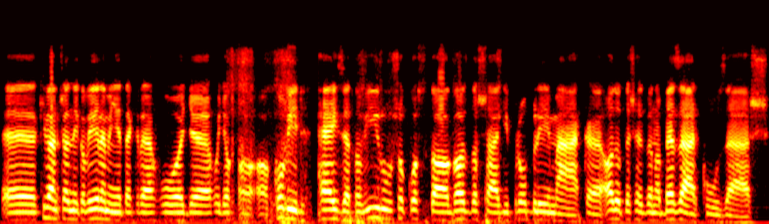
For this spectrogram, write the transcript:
E, kíváncsi lennék a véleményetekre, hogy, hogy a, a Covid helyzet, a vírus okozta a gazdasági problémák, adott esetben a bezárkózás,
